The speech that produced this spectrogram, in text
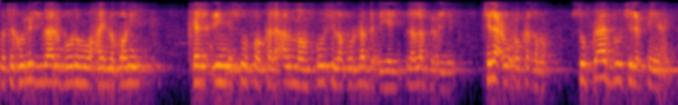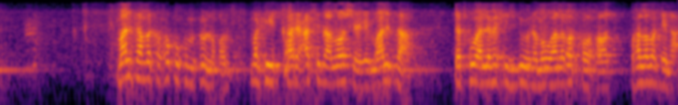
وتكون الجبال بوره وحي نقوني كالعين يسوف وكال المنفوش لقر لبعيي للبعيي تلعو وكغبو سوف كأدبو تلعكي يعني. مالك أمرك حكمكم حول نقوم مالك يتقاري عسد الله شيء. مالك تدخوا ألا بحزنون ما هو ألا بطخوحات وهلا بطنع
